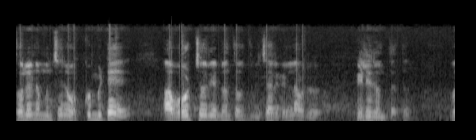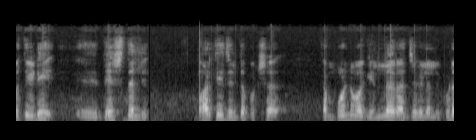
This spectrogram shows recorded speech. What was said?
ಸೋಲನ್ನು ಮುಂಚೆನೇ ಒಪ್ಕೊಂಡ್ಬಿಟ್ಟೇ ಆ ವೋಟ್ ಚೋರಿ ಅನ್ನುವಂಥ ಒಂದು ವಿಚಾರಗಳನ್ನ ಅವರು ಹೇಳಿರುವಂಥದ್ದು ಇವತ್ತು ಇಡೀ ದೇಶದಲ್ಲಿ ಭಾರತೀಯ ಜನತಾ ಪಕ್ಷ ಸಂಪೂರ್ಣವಾಗಿ ಎಲ್ಲ ರಾಜ್ಯಗಳಲ್ಲಿ ಕೂಡ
